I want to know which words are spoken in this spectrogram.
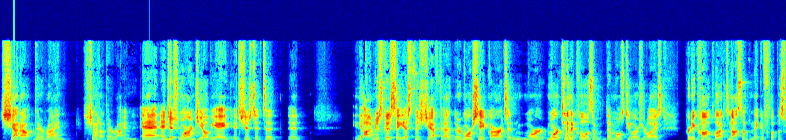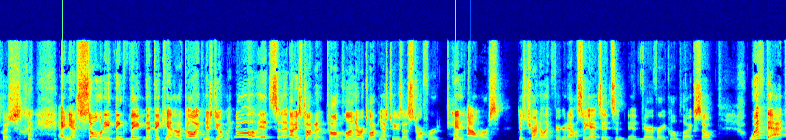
Shout out there, Ryan. Shout out there, Ryan. And and just more on GLBA. It's just it's a. I'm just going to say yes to this, Jeff. Uh, there are more safeguards and more more tentacles than, most dealers realize. Pretty complex, not something they can flip a switch. and yet, so many think they that they can. They're like, oh, I can just do it. I'm like, no, it's. I was talking to Tom Klein I were talking yesterday. He was at a store for ten hours just trying to like figure it out. So yeah, it's it's a, very very complex. So with that,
